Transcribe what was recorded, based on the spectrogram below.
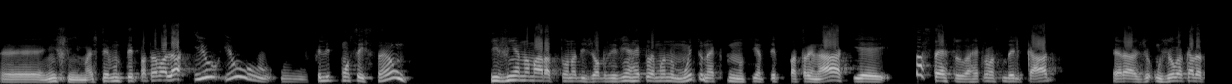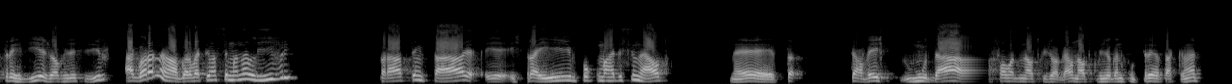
é, enfim, mas teve um tempo para trabalhar. E, o, e o, o, Felipe Conceição, que vinha na maratona de jogos e vinha reclamando muito, né? Que não tinha tempo para treinar, que é, tá certo, a reclamação delicada, era um jogo a cada três dias, jogos decisivos. Agora não, agora vai ter uma semana livre para tentar é, extrair um pouco mais desse Náutico, né? talvez mudar a forma do Náutico jogar. O Náutico vem jogando com três atacantes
